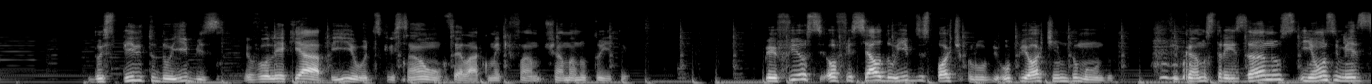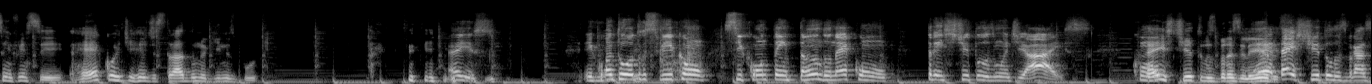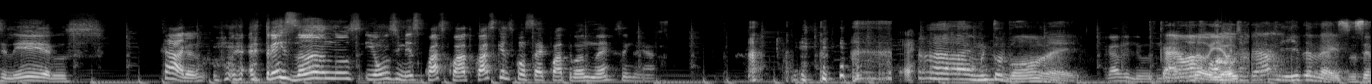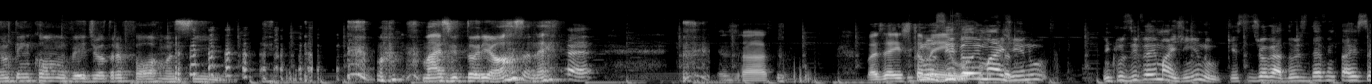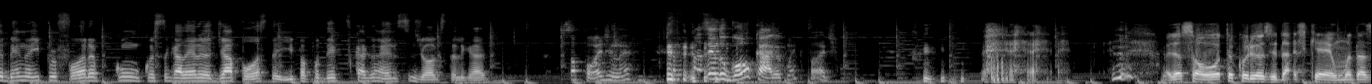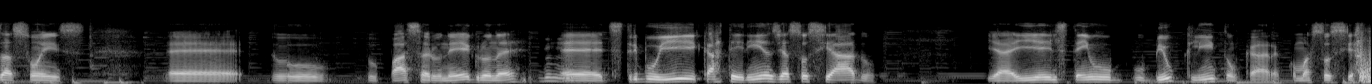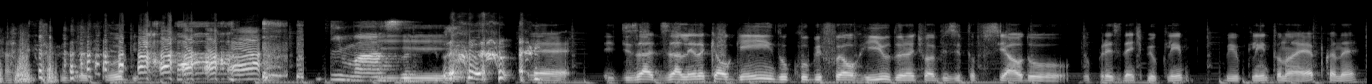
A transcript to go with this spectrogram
do espírito do Ibis, eu vou ler aqui a bio, a descrição, sei lá como é que chama no Twitter. Perfil oficial do Ibis Esporte Clube, o pior time do mundo. Ficamos três anos e 11 meses sem vencer. Recorde registrado no Guinness Book. É isso. Enquanto outros ficam se contentando, né, com três títulos mundiais, com 10 títulos é, brasileiros. 10 títulos brasileiros. Cara, é três anos e 11 meses, quase quatro. Quase que eles conseguem quatro anos, né, sem ganhar. Ai, muito bom, velho. Maravilhoso. Cara, é uma Não, forma eu- de ver a vida, velho. Se você não tem como ver de outra forma, assim. mais vitoriosa, né? É. Exato. Mas é isso também. Inclusive, eu o- imagino. Inclusive, eu imagino que esses jogadores devem estar recebendo aí por fora com, com essa galera de aposta aí pra poder ficar ganhando esses jogos, tá ligado? Só pode, né? Tá Fazendo gol, cara, como é que pode? Olha só, outra curiosidade que é uma das ações é, do, do Pássaro Negro, né? Uhum. É distribuir carteirinhas de associado. E aí eles têm o, o Bill Clinton, cara, como associado do clube. Que massa. E, é, e diz, a, diz a lenda que alguém do clube foi ao Rio durante uma visita oficial do, do presidente Bill Clinton, Bill Clinton na época, né?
